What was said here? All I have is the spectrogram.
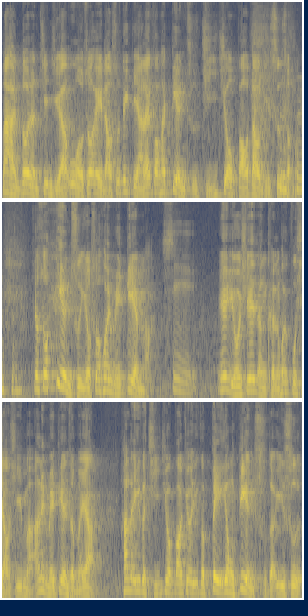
那很多人进去要问我说：“哎、欸，老师，你点来讲看电子急救包到底是什么？” 就说电池有时候会没电嘛，是，因为有些人可能会不小心嘛，啊，你没电怎么样？它的一个急救包就一个备用电池的意思，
